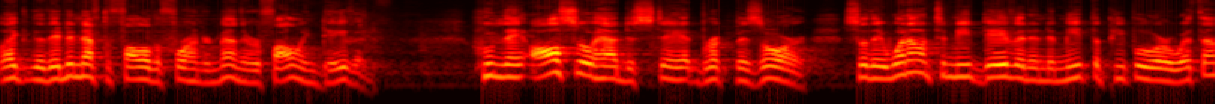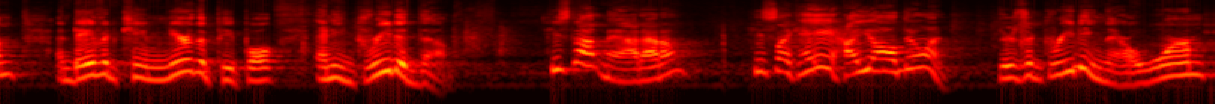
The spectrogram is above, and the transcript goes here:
Like they didn't have to follow the 400 men, they were following David, whom they also had to stay at Brook Besor. So they went out to meet David and to meet the people who were with him. And David came near the people and he greeted them. He's not mad at them. He's like, hey, how you all doing? There's a greeting there, a warm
